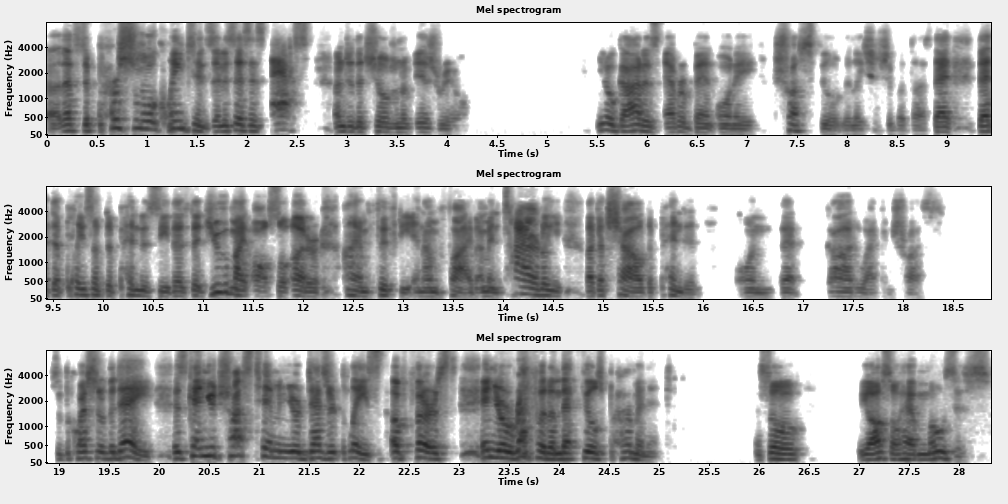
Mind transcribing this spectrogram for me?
Uh, that's the personal acquaintance, and it says his acts unto the children of Israel you know god is ever bent on a trust filled relationship with us that that the place of dependency that that you might also utter i am 50 and i'm 5 i'm entirely like a child dependent on that god who i can trust so the question of the day is can you trust him in your desert place of thirst in your Rephidim that feels permanent and so we also have Moses.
